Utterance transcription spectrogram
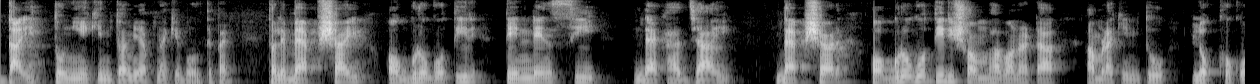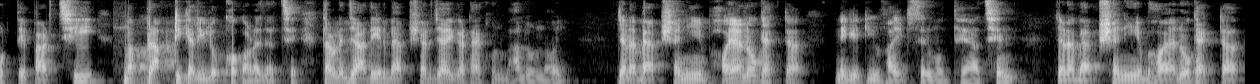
দায়িত্ব নিয়ে কিন্তু আমি আপনাকে বলতে পারি। তাহলে ব্যবসায় অগ্রগতির টেন্ডেন্সি দেখা যায়। ব্যবসার অগ্রগতির সম্ভাবনাটা আমরা কিন্তু লক্ষ্য করতে পারছি বা প্র্যাকটিক্যালি লক্ষ্য করা যাচ্ছে। তার মানে যাদের ব্যবসার জায়গাটা এখন ভালো নয়, যারা ব্যবসা নিয়ে ভয়ানক একটা নেগেটিভ ভাইবসের মধ্যে আছেন, যারা ব্যবসা নিয়ে ভয়ানক একটা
